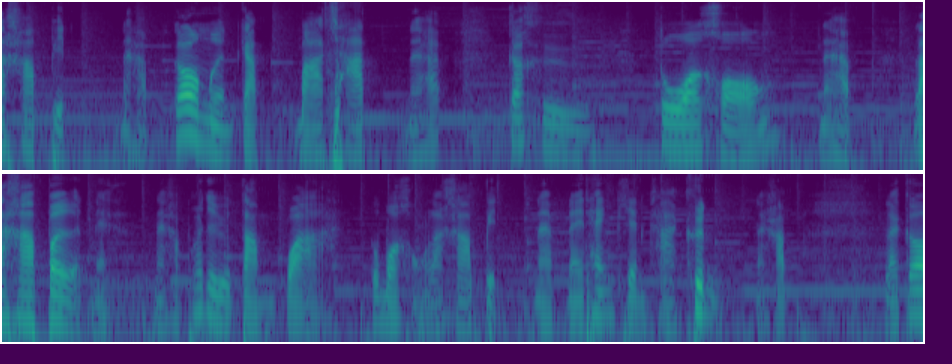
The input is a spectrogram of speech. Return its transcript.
ราคาปิดนะครับ ก็เหมือนกับบาร์ชัดนะครับ ก็คือ ตัวของนะครับราคาเปิดเนี่ยนะครับก็จะอยู่ต่ำกว่าตัวของราคาปิดนะครับในแท่งเทียนขาขึ้นนะครับ แล้วก็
